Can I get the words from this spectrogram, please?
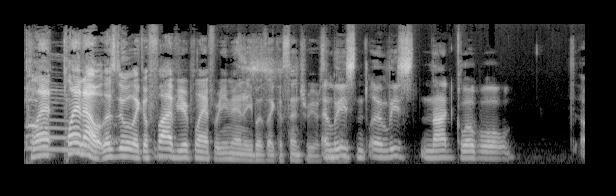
Plan plan out. Let's do like a five year plan for humanity, but like a century or something. At least, at least not global uh,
